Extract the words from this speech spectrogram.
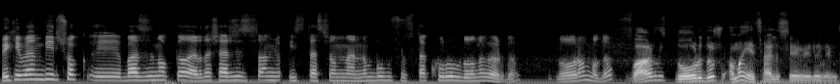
Peki ben birçok e, bazı noktalarda şarj istasyon- istasyonlarının bu hususta kurulduğunu gördüm. Doğru mudur? Var doğrudur ama yeterli seviyede değil.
